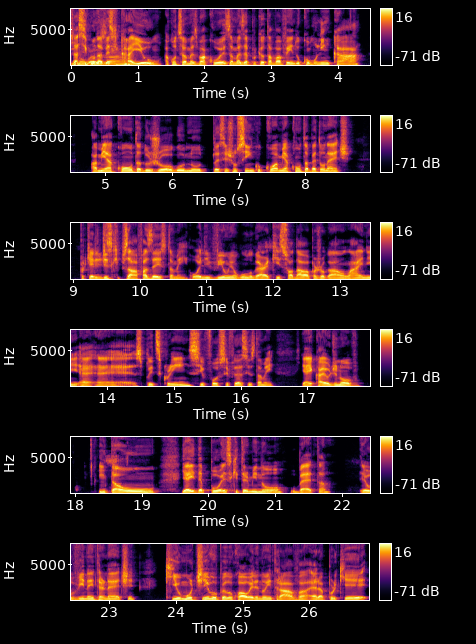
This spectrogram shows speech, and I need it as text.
Da segunda vez que usar- caiu, aconteceu a mesma coisa, mas é porque eu tava vendo como linkar a minha conta do jogo no PlayStation 5 com a minha conta Battle.net. Porque ele disse que precisava fazer isso também. Ou ele viu em algum lugar que só dava pra jogar online é, é, split screen se fosse se fizesse isso também. E aí caiu de novo. Então. E aí depois que terminou o beta, eu vi na internet que o motivo pelo qual ele não entrava era porque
